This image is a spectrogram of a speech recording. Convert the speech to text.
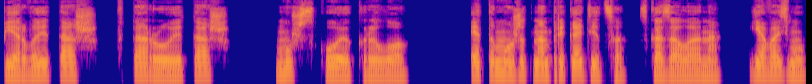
«Первый этаж, второй этаж, мужское крыло. «Это может нам пригодиться», — сказала она. «Я возьму».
